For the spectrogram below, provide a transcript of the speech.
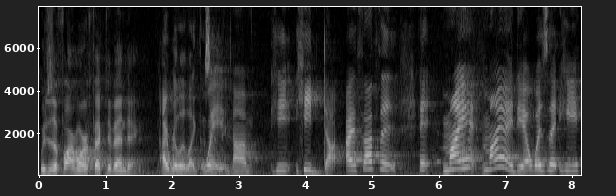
Which is a far more effective ending. I really like this Wait, ending. um, he he died. I thought that it, my my idea was that he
